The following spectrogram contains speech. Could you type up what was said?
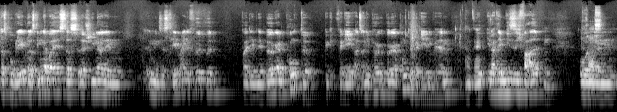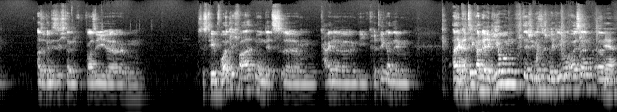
das Problem oder das Ding dabei ist, dass China den, irgendwie ein System eingeführt wird, bei dem den Bürgern Punkte vergeben, also an die Bürger, Punkte vergeben werden, Okay. je nachdem, wie sie sich verhalten. Und ähm, also wenn sie sich dann quasi ähm, systemfreundlich verhalten und jetzt ähm, keine Kritik an dem äh, Ja. Kritik an der Regierung, der chinesischen Regierung äußern, ähm, Ja.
